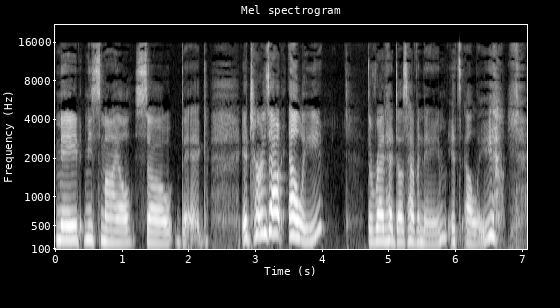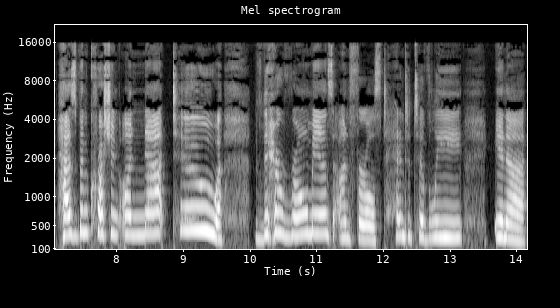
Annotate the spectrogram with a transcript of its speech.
made me smile so big. It turns out Ellie, the redhead does have a name, it's Ellie, has been crushing on Nat too. Their romance unfurls tentatively in a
